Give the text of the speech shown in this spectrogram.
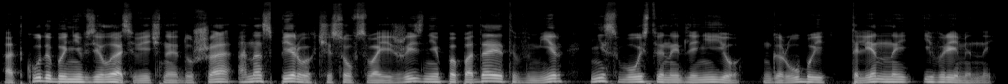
Откуда бы ни взялась вечная душа, она с первых часов своей жизни попадает в мир, не свойственный для нее, грубый, тленной и временной.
